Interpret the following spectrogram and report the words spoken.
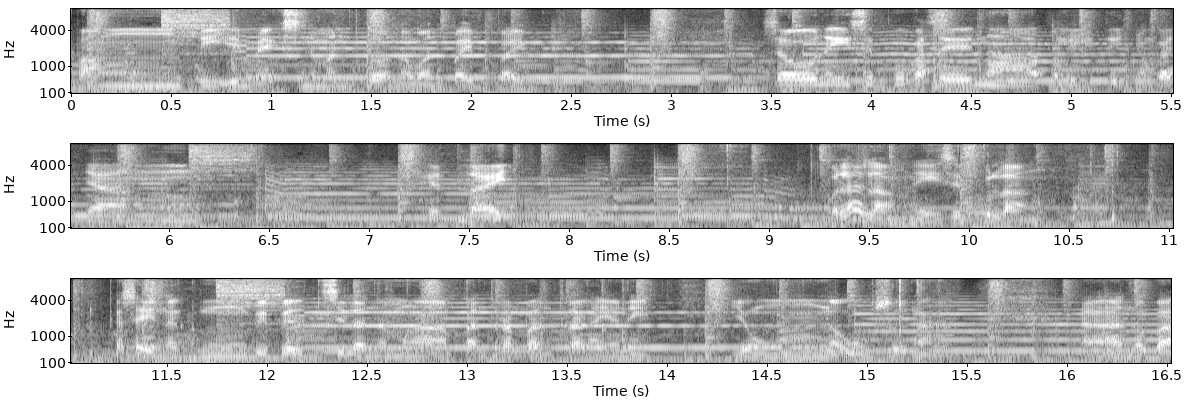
Pang TMX naman to na 155 So naisip ko kasi na palitin yung kanyang headlight. Wala lang, naisip ko lang. Kasi nag-build sila ng mga pantra-pantra ngayon eh. Yung nauso na. ano ba?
